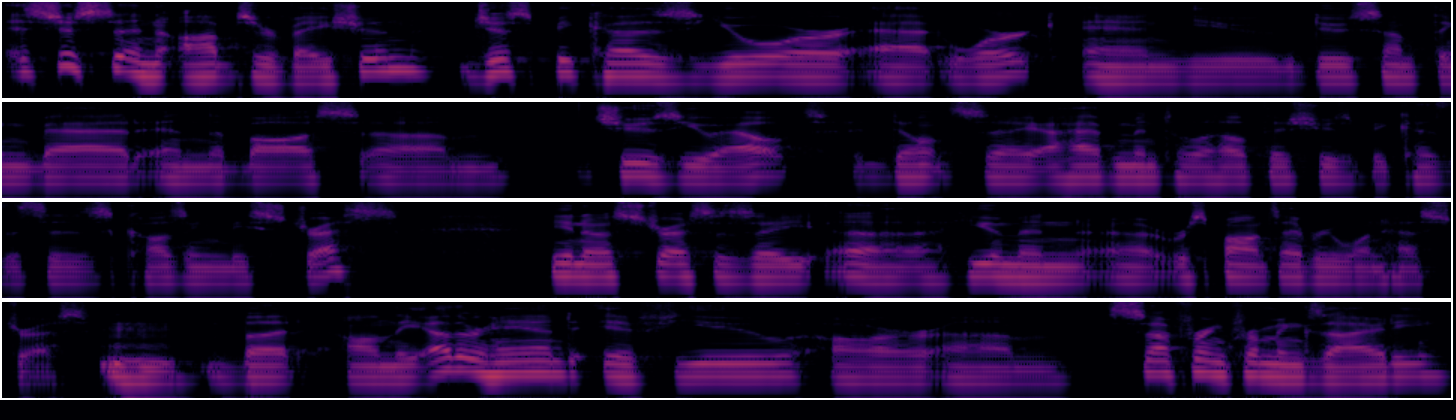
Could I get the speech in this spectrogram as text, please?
it's just an observation. Just because you're at work and you do something bad and the boss um, chews you out, don't say I have mental health issues because this is causing me stress you know, stress is a uh, human uh, response. Everyone has stress. Mm-hmm. But on the other hand, if you are um, suffering from anxiety,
